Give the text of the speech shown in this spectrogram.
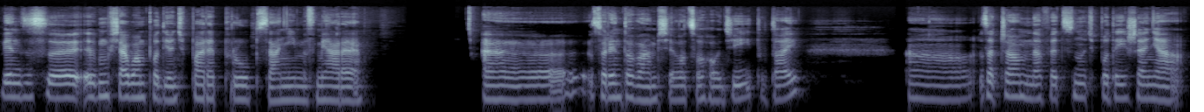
więc e, musiałam podjąć parę prób, zanim w miarę zorientowałam się o co chodzi tutaj. E, zaczęłam nawet snuć podejrzenia,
